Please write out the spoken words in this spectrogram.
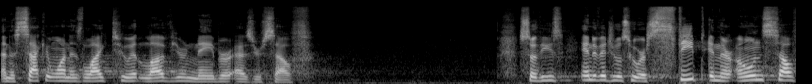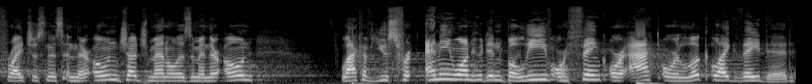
And the second one is like to it love your neighbor as yourself. So these individuals who are steeped in their own self righteousness and their own judgmentalism and their own lack of use for anyone who didn't believe or think or act or look like they did,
